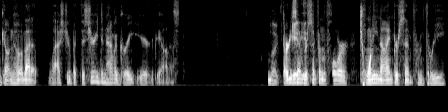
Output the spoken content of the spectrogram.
gung ho about it last year, but this year he didn't have a great year, to be honest. Look, thirty-seven percent from the floor, twenty-nine percent from three.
